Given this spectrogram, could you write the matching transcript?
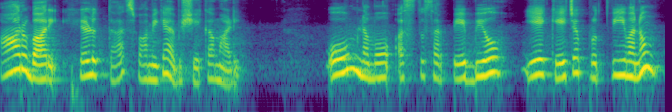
ಆರು ಬಾರಿ ಹೇಳುತ್ತಾ ಸ್ವಾಮಿಗೆ ಅಭಿಷೇಕ ಮಾಡಿ. ಓಂ ನಮೋ ಅಸ್ತು ಸರ್ಪೇಭ್ಯೋ ಯೇ ಕೇಚ ಪೃಥ್ವೀವನು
